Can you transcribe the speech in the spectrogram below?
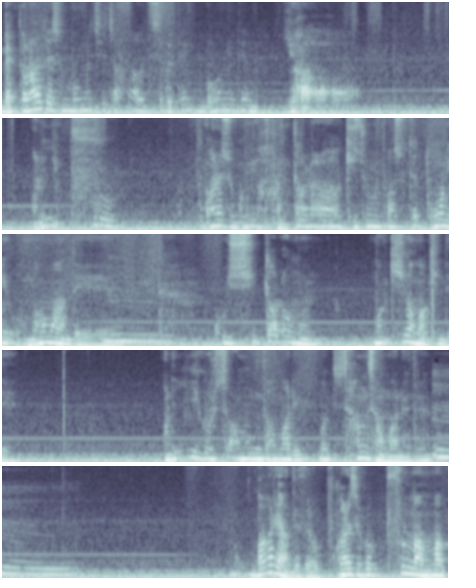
맥도날드에서 먹는 진짜 어디서 그때 먹었는데, 야 아니, 이 풀을, 북한에서 거의 한 달러 기준을 봤을 때 돈이 어마어마한데. 음. 거의 10달러면 막 기가 막힌데 아니 이걸 싸먹는단 말이 막 상상만 해도 음. 말이 안 되더라고 북한에서 그 풀만 막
